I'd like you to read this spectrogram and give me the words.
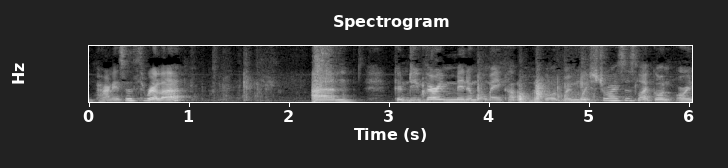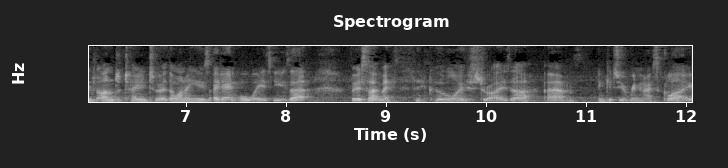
Apparently it's a thriller. Um, gonna do very minimal makeup. Oh my god, my moisturizer's like got an orange undertone to it, the one I use. I don't always use it, but it's like my thicker moisturizer um, and gives you a really nice glow.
